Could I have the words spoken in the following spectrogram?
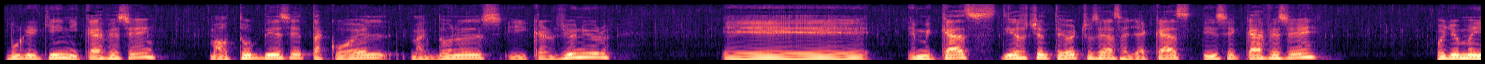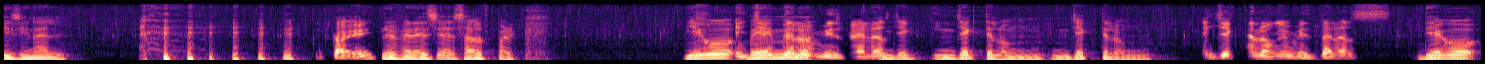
Burger King y KFC. Mautuk dice Taco Bell, McDonald's y Carl Jr. Eh, MCAS 1088, o sea, Sayacas dice KFC, pollo medicinal. Referencia de South Park. Diego BM. en mis venas. inyectelon, inyectelon. Inyectelon en mis venas. Diego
